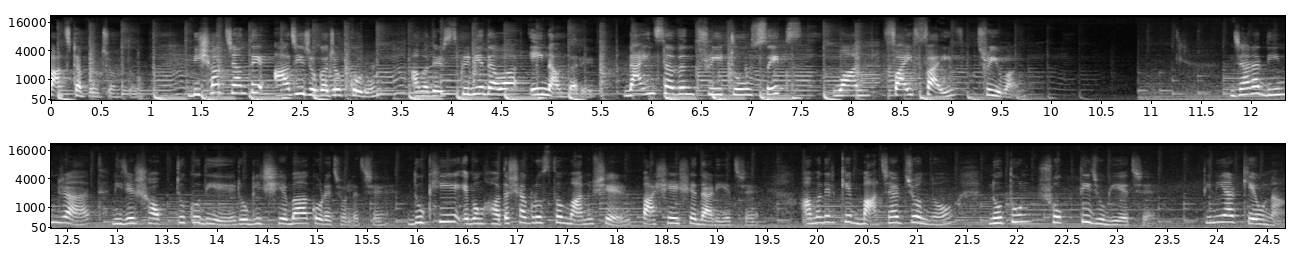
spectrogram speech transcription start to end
পাঁচটা পর্যন্ত। বিশদ জানতে আজই যোগাযোগ করুন আমাদের স্ক্রিনে দেওয়া এই নাম্বারে nine seven three two six one five five three one যারা দিনরাত নিজের সবটুকু দিয়ে রোগীর সেবা করে চলেছে, দুঃখী এবং হতাশাগ্রস্ত মানুষের পাশে এসে দাঁড়িয়েছে আমাদেরকে বাঁচার জন্য নতুন শক্তি জুগিয়েছে। তিনি আর কেউ না,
